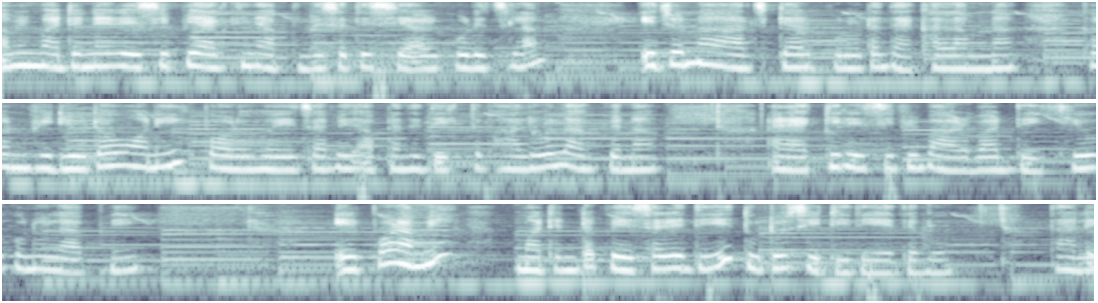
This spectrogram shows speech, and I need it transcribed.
আমি মাটনের রেসিপি একদিন আপনাদের সাথে শেয়ার করেছিলাম। এজন্য আজকে আর পুরোটা দেখালাম না, কারণ ভিডিওটাও অনেক বড় হয়ে যাবে, আপনাদের দেখতে ভালোও লাগবে না। আর একই রেসিপি বারবার দেখিয়েও কোনো লাভ নেই। এরপর আমি মাটনটা প্রেসারে দিয়ে দুটো সিটি দিয়ে দেব। তাহলে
